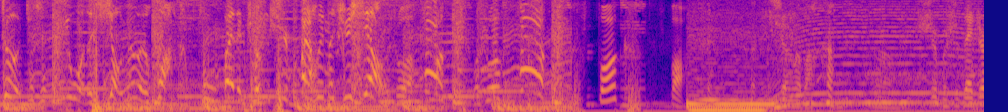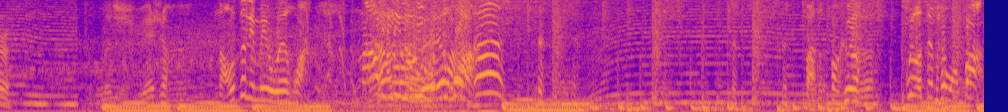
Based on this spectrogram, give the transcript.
这就是你我的校园文化。腐败的城市，败坏的学校。说 fuck，我说 fuck，fuck，fuck，那你生了吧？是不是在这儿？除了学生，脑子里没有文化，哪里都有文化？马子放科，不要再拍网吧，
